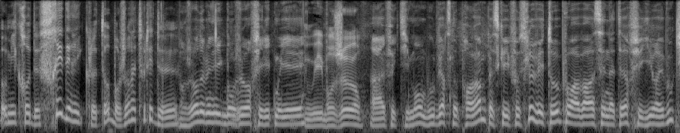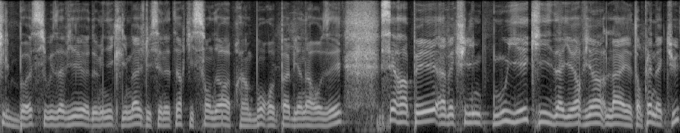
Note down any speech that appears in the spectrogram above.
au micro de Frédéric Cloteau. Bonjour à tous les deux. Bonjour Dominique, bonjour Philippe Mouillet. Oui, bonjour. Ah, effectivement, on bouleverse nos programmes parce qu'il faut se lever tôt pour avoir un sénateur. Figurez-vous qu'il bosse. Si vous aviez, euh, Dominique, l'image du sénateur qui s'endort après un bon repas bien arrosé, c'est râpé avec Philippe Mouillet qui d'ailleurs vient là est en pleine actu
